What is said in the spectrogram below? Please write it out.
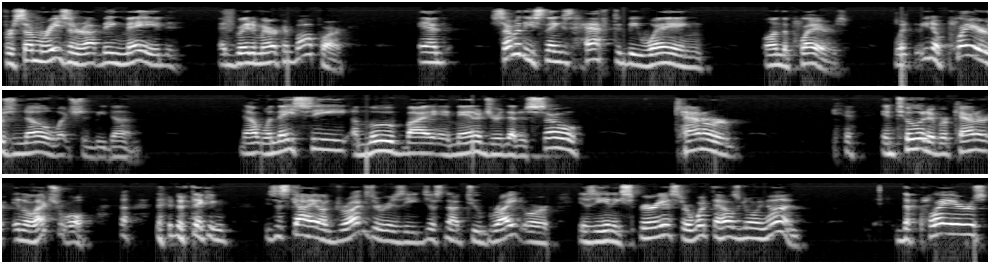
for some reason, are not being made at Great American Ballpark. And some of these things have to be weighing on the players. When, you know, players know what should be done. Now, when they see a move by a manager that is so counter intuitive or counter intellectual, they're thinking, is this guy on drugs or is he just not too bright or is he inexperienced or what the hell's going on? The players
